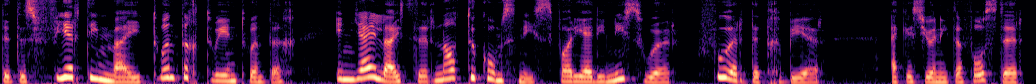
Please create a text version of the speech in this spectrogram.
Dit is 14 Mei 2022 en jy luister na Toekomsnuus waar jy die nuus hoor voor dit gebeur. Ek is Jonita Foster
